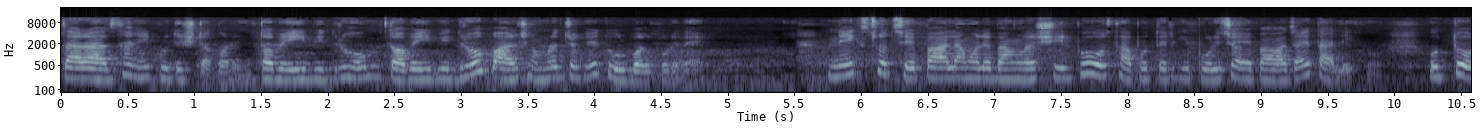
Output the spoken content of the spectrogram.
তার রাজধানী প্রতিষ্ঠা করেন। তবে এই বিদ্রোহ, তবে এই বিদ্রোহ পাল সাম্রাজ্যকে দুর্বল করে দেয়। নেক্সট হচ্ছে পাল আমলে বাংলার শিল্প ও স্থাপত্যের কি পরিচয় পাওয়া যায় তা লিখো। উত্তর,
